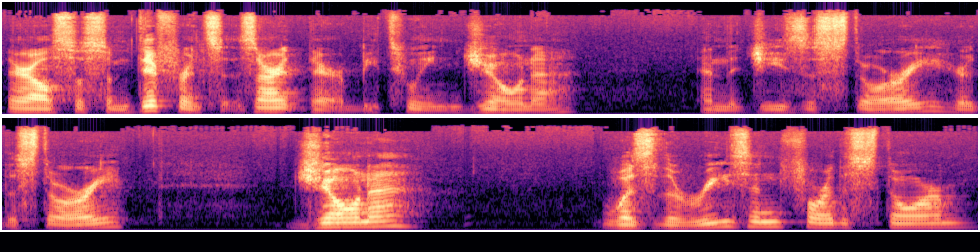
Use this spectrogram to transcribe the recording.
There are also some differences, aren't there, between Jonah and the Jesus story or the story. Jonah was the reason for the storm.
